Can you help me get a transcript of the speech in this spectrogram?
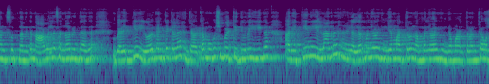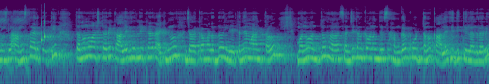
ಅನ್ಸುತ್ತೆ ನನಗೆ. ನಾವೆಲ್ಲ ಸಣ್ಣವರಿದ್ದಾಗ ಬೆಳಗ್ಗೆ ಏಳು ಗಂಟೆಗೆಲ್ಲ ಜಳಕ ಮುಗಿಸ್ಬಿಡ್ತಿದ್ದೀವಿ ರೀ ಈಗ ಆ ರೀತಿನೇ ಇಲ್ಲ ಅಂದರೆ ಎಲ್ಲರ ಮನೆಯೊಳಗೆ ಹಿಂಗೆ ಮಾಡ್ತಾರೋ ನಮ್ಮ ಮನೆಯೊಳಗೆ ಹಿಂಗೆ ಮಾಡ್ತಾರೆ ಅಂತ ಒಂದೊಂದ್ಸಲ ಅನಿಸ್ತಾ ಇರ್ತೈತಿ. ತನೂ ಅಷ್ಟೇ ರೀ, ಕಾಲೇಜ್ ಇರ್ಲಿಕ್ಕಂದ್ರೆ ಆಕಿನೂ ಜಳಕ ಮಾಡೋದು ಲೇಟನೇ ಮಾಡ್ತಾಳು. ಮನು ಅಂತೂ ಸಂಜೆ ತನಕ ಒಂದೊಂದು ದಿವಸ ಹಂಗೆ ಕೂಡ್ತಾನು. ಕಾಲೇಜ್ ಇದ್ದಿತ್ತಿಲ್ಲ ಅಂದ್ರೆ ರೀ.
